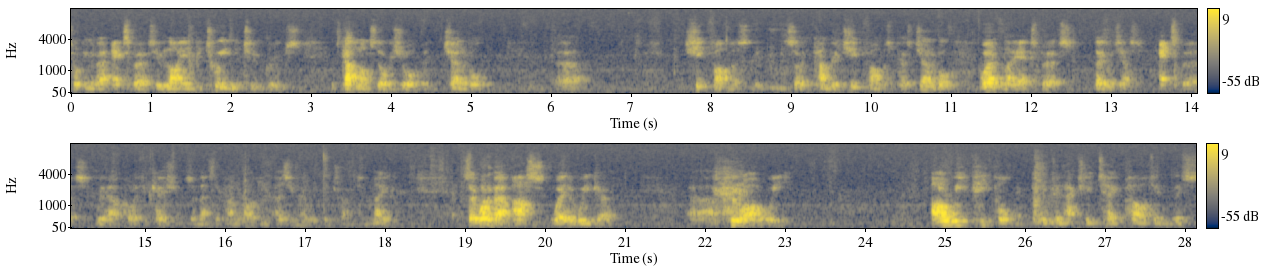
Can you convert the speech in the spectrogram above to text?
talking about experts who lie in between the two groups. To cut a long story short, the Chernobyl uh, sheep farmers, the, sorry, the Cumbrian sheep farmers post-Chernobyl, weren't lay experts, they were just experts without qualifications, and that's the kind of argument, as you know, we've been trying to make. So what about us? Where do we go? Uh, who are we? Are we people who can actually take part in this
